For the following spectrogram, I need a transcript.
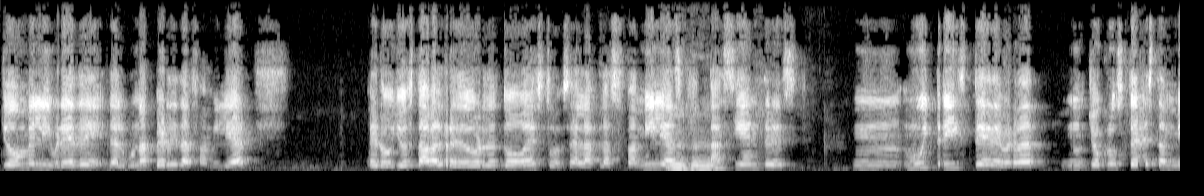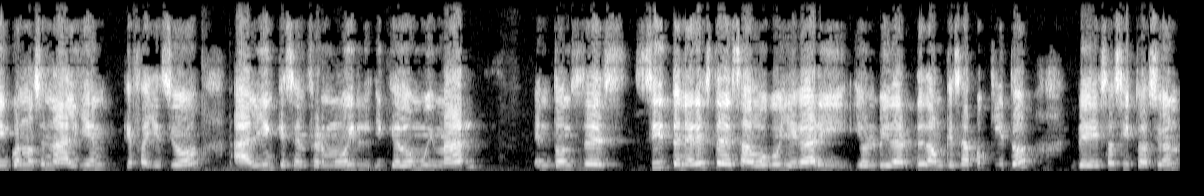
yo me libré de, de alguna pérdida familiar, pero yo estaba alrededor de todo esto, o sea, las familias, pacientes, mmm, muy triste, de verdad, yo creo que ustedes también conocen a alguien que falleció, a alguien que se enfermó y, quedó muy mal. Entonces, sí, tener este desahogo, llegar y, olvidarte, aunque sea poquito, de esa situación,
